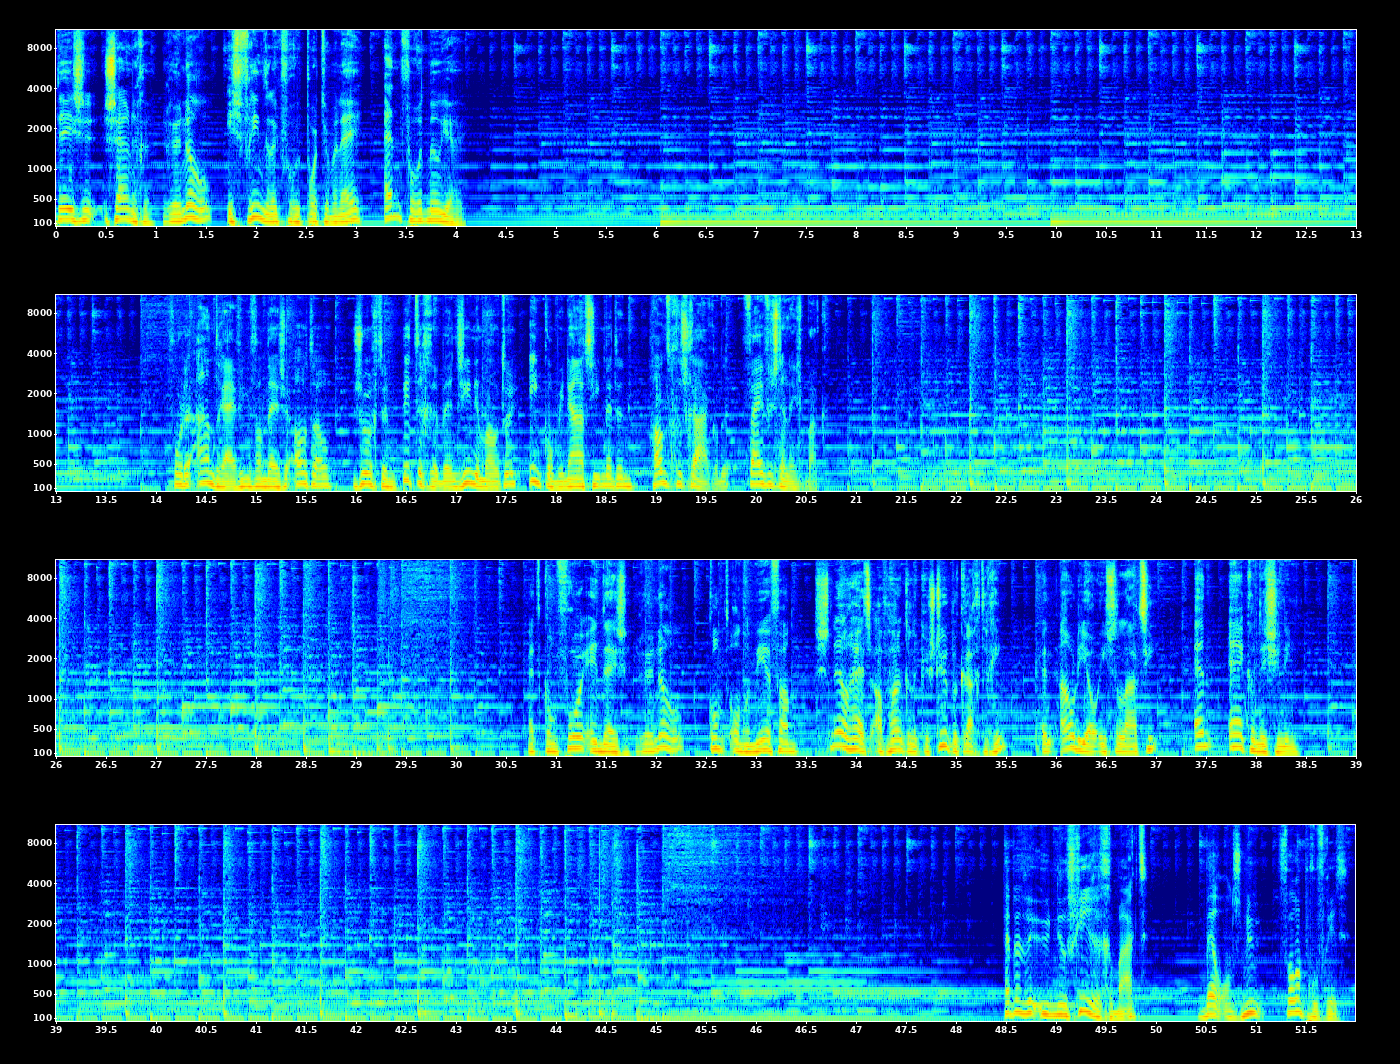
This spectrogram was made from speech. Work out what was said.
Deze zuinige Renault is vriendelijk voor uw portemonnee en voor het milieu. Voor de aandrijving van deze auto zorgt een pittige benzinemotor in combinatie met een handgeschakelde vijfversnellingsbak. Het comfort in deze Renault komt onder meer van snelheidsafhankelijke stuurbekrachtiging, een audio-installatie en airconditioning. Hebben we u nieuwsgierig gemaakt? Bel ons nu voor een proefrit.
